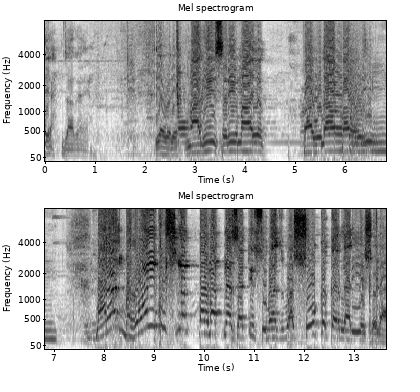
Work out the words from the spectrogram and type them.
या जागा आहे. एवढे मागे सरी माय पाऊला पाऊली. महाराज भगवान कृष्ण परमात्म्यासाठी सुभाषबा शोक करणारी यशोदा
